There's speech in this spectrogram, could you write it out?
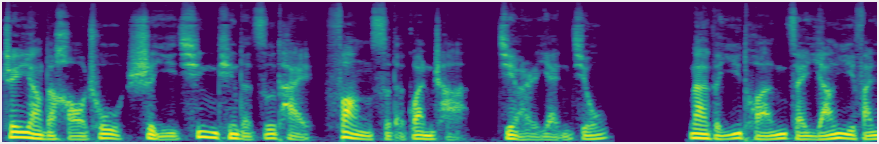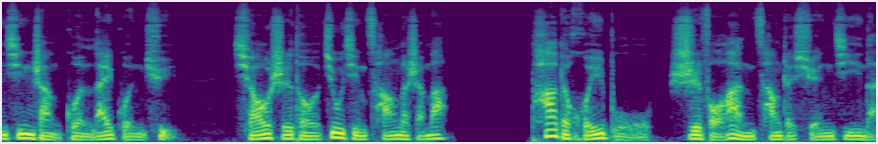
这样的好处是以倾听的姿态放肆的观察，进而研究。那个疑团在杨一凡心上滚来滚去，乔石头究竟藏了什么？他的回补是否暗藏着玄机呢？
